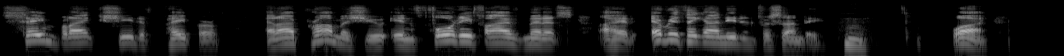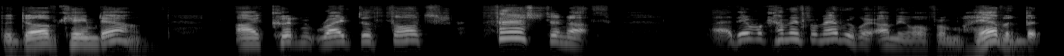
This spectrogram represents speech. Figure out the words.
same blank sheet of paper, and I promise you, in 45 minutes, I had everything I needed for Sunday. Hmm. Why? The dove came down. I couldn't write the thoughts fast enough uh, they were coming from everywhere. I mean, well, from heaven, but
